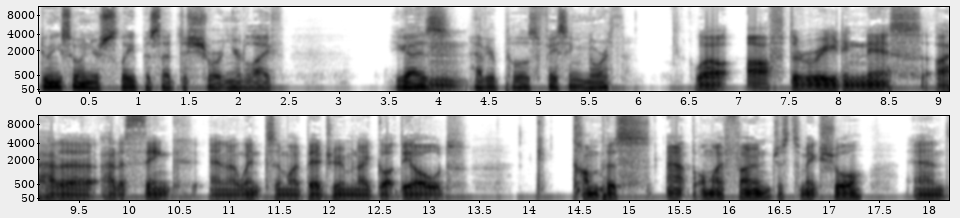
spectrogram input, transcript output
Doing so in your sleep is said to shorten your life. You guys Mm. have your pillows facing north? Well, after reading this, I had a had a think, and I went to my bedroom and I got the old compass app on my phone just to make sure. And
